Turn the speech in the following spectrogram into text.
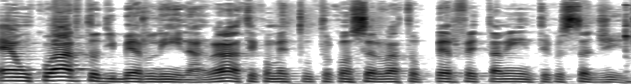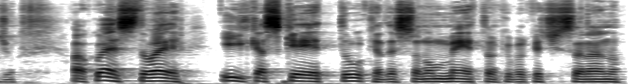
è un quarto di berlina, guardate come è tutto conservato perfettamente questo aggeggio. Allora, questo è il caschetto che adesso non metto anche perché ci saranno,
